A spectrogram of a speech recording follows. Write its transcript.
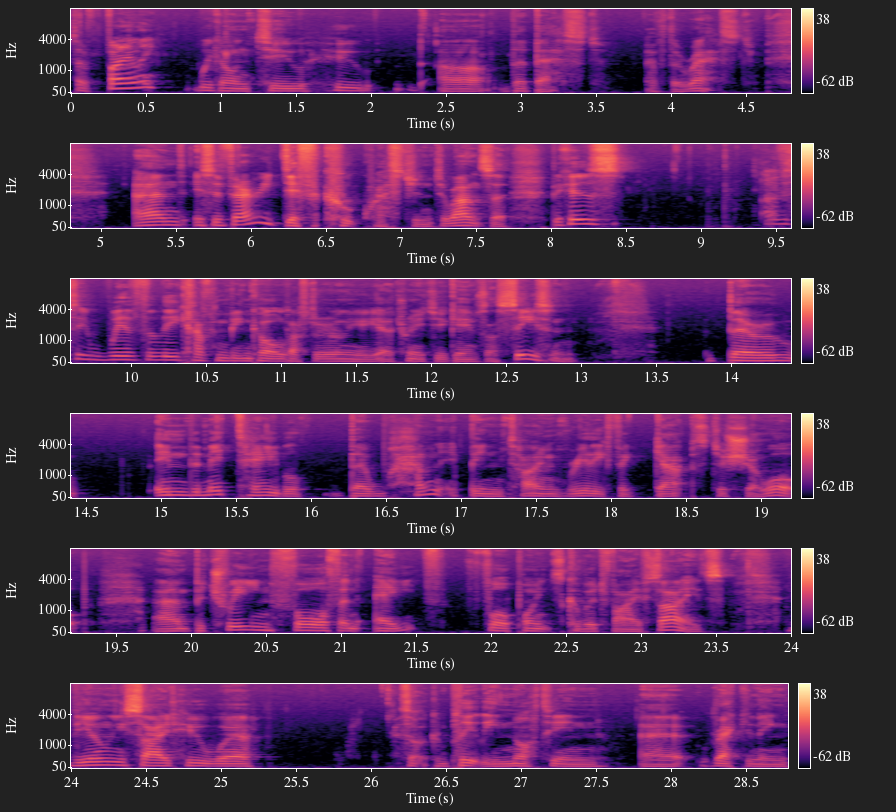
So finally, we go on to who are the best of the rest. And it's a very difficult question to answer because obviously, with the league having been called after only uh, 22 games last season, there in the mid-table there hadn't been time really for gaps to show up. Um, between fourth and eighth, four points covered five sides. The only side who were sort of completely not in uh, reckoning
